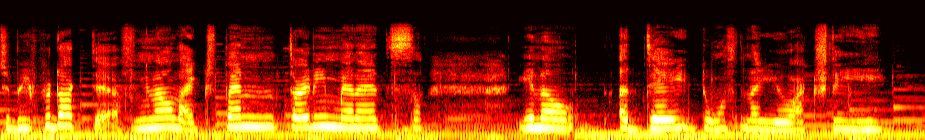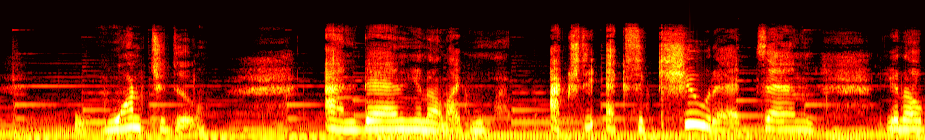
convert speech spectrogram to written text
to be productive. You know, like spend 30 minutes, you know, a day doing something that you actually want to do. And then, you know, like actually execute it and, you know,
